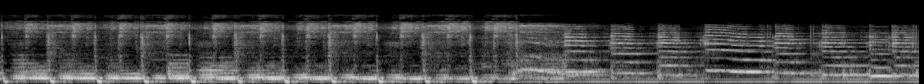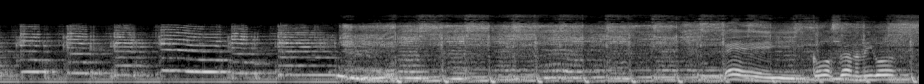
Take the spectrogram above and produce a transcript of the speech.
Hey, ¿cómo están amigos?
